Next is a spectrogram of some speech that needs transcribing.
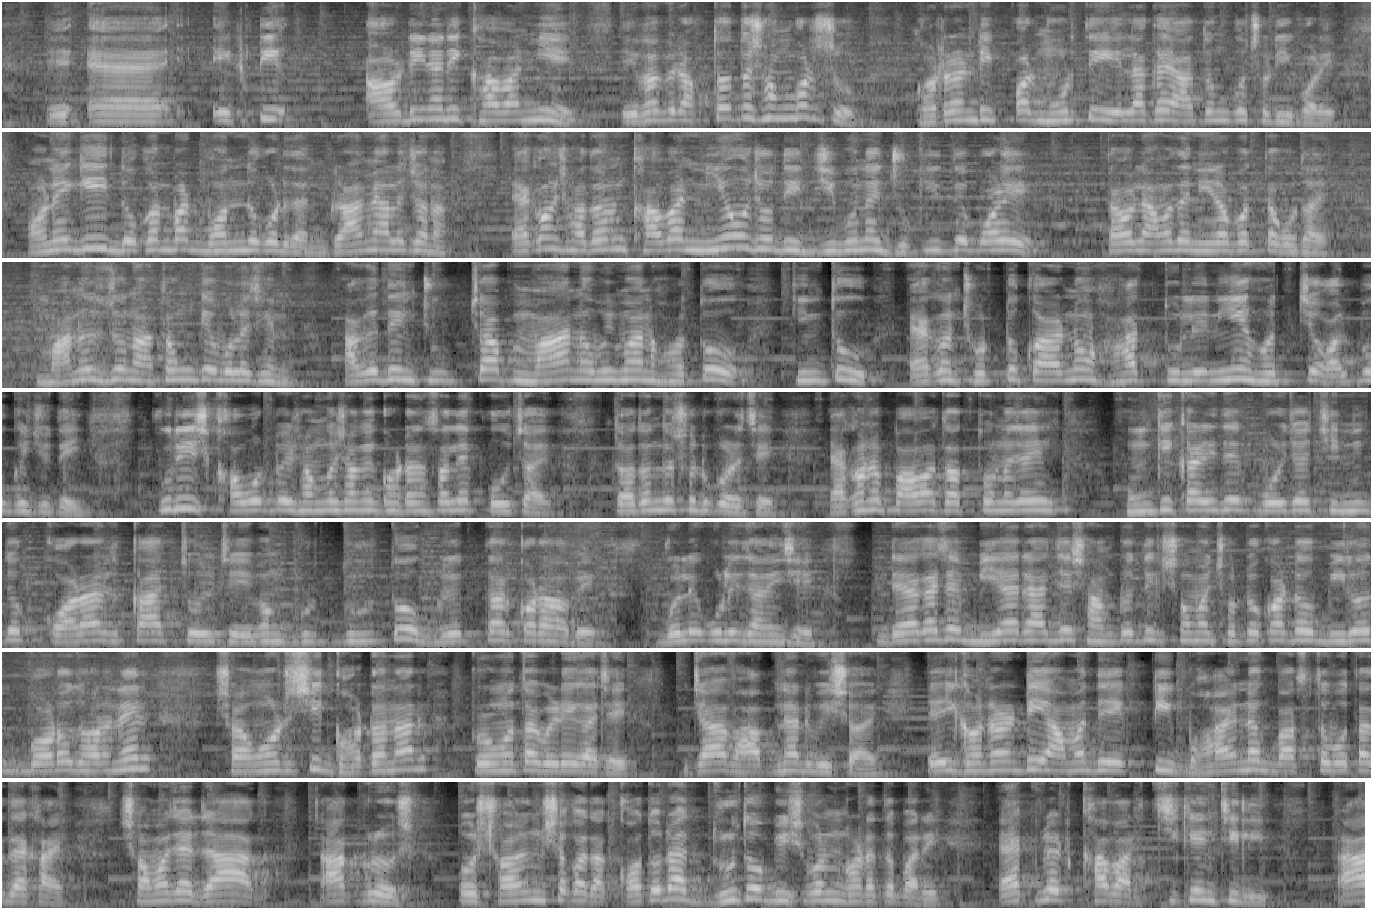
একটি অর্ডিনারি খাবার নিয়ে এভাবে রক্তাক্ত সংঘর্ষ? ঘটনাটির পর মুহূর্তে এলাকায় আতঙ্ক ছড়িয়ে পড়ে। অনেকেই দোকানপাট বন্ধ করে দেন। গ্রামে আলোচনা। এখন সাধারণ খাবার নিয়েও যদি জীবনে ঝুঁকিতে পড়ে, তাহলে আমাদের নিরাপত্তা কোথায়? মানুষজন আতঙ্কে বলেছেন আগের দিন চুপচাপ মান অভিমান হতো, কিন্তু এখন ছোট্ট কারণেও হাত তুলে নিয়ে হচ্ছে অল্প কিছুতেই। পুলিশ খবর পেয়ে সঙ্গে সঙ্গে ঘটনাস্থলে পৌঁছায়। তদন্ত শুরু করেছে। এখনও পাওয়া তথ্য অনুযায়ী হুমকিকারীদের পরিচয় চিহ্নিত করার কাজ চলছে এবং দ্রুত গ্রেপ্তার করা হবে বলে পুলিশ জানিয়েছে। দেখা গেছে, বিহার রাজ্যে সাম্প্রতিক সময় ছোটোখাটো বিরোধ বড় ধরনের সংঘর্ষিক ঘটনার প্রবণতা বেড়ে গেছে, যা ভাবনার বিষয়। এই ঘটনাটি আমাদের একটি ভয়ানক বাস্তবতা দেখায়। সমাজের রাগ, আক্রোশ ও সহিংসকতা কতটা দ্রুত বিস্ফোরণ ঘটাতে পারে। এক প্লেট খাবার, চিকেন চিলি।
